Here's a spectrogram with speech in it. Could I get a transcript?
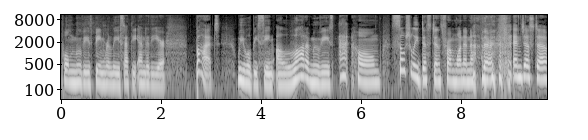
tentpole movies being released at the end of the year. But we will be seeing a lot of movies at home, socially distanced from one another, and just uh,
